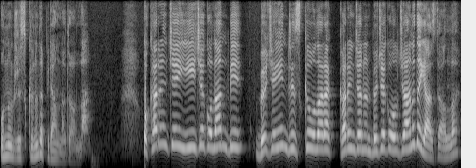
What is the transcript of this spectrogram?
onun rızkını da planladı Allah. O karıncayı yiyecek olan bir böceğin rızkı olarak karıncanın böcek olacağını da yazdı Allah.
